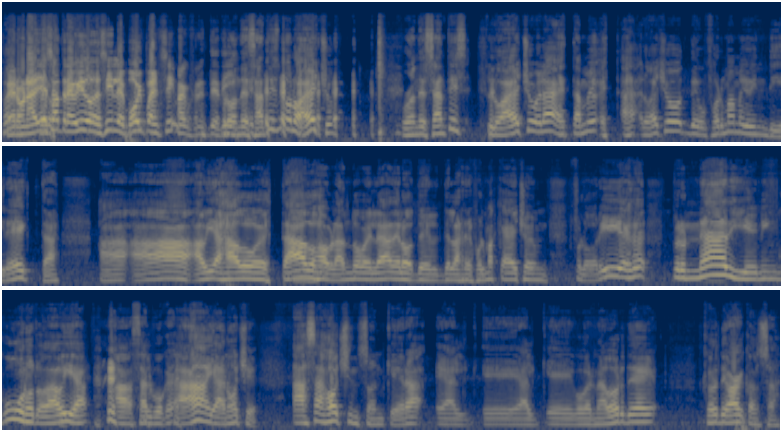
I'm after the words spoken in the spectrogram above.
pero nadie pero- se ha atrevido a decirle voy para encima frente a ti. Ron DeSantis no lo ha hecho. Ron DeSantis lo ha hecho, ¿verdad? Está medio- está- lo ha hecho de forma medio indirecta. Ha, ha- ha viajado a estados hablando, ¿verdad? De, los de, de las reformas que ha hecho en Florida. etc. Pero nadie, ninguno todavía, a salvo que. Ah, y anoche. Asa Hutchinson, que era el, eh, al- eh, gobernador de, creo de Arkansas,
